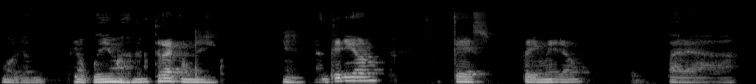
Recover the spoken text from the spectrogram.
o lo, pudimos demostrar con el, el anterior, que es primero para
